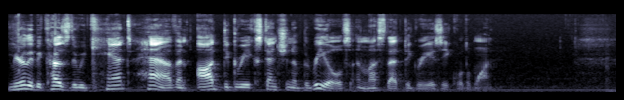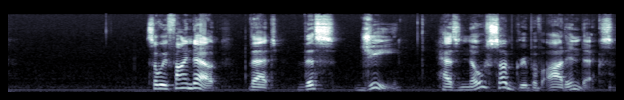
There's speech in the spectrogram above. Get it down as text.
merely because we can't have an odd degree extension of the reals unless that degree is equal to 1. So we find out that this G has no subgroup of odd index,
